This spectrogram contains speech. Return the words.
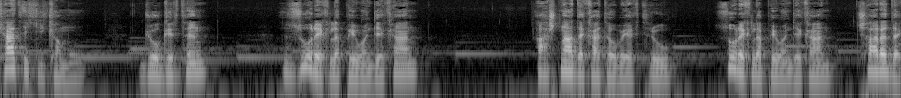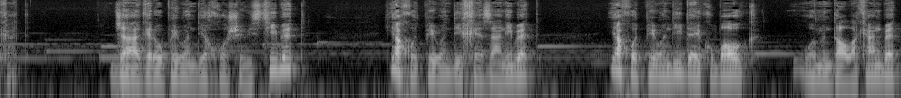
کاتێکی کەم و گۆگرتن زۆرێک لە پەیوەندیەکان ئاشنا دەکاتەوە بە یەکتر و زۆرێک لە پەیوەندەکان چارە دەکات جاگەرە و پەیوەندی خۆشەویستی بێت یاخود پەیوەندی خێزانی بێت یاخود پەیوەندی دایک و باوک و منداڵەکان بێت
